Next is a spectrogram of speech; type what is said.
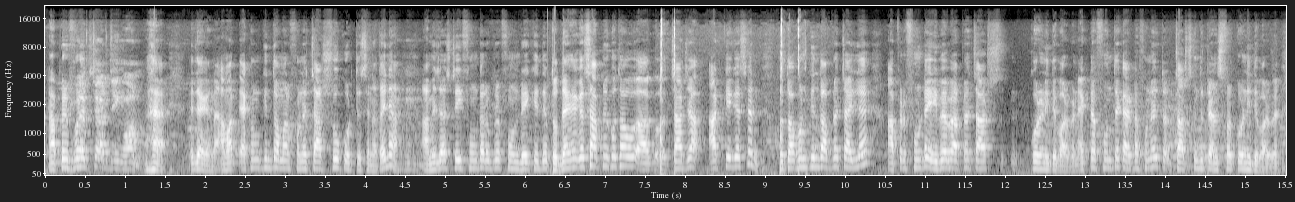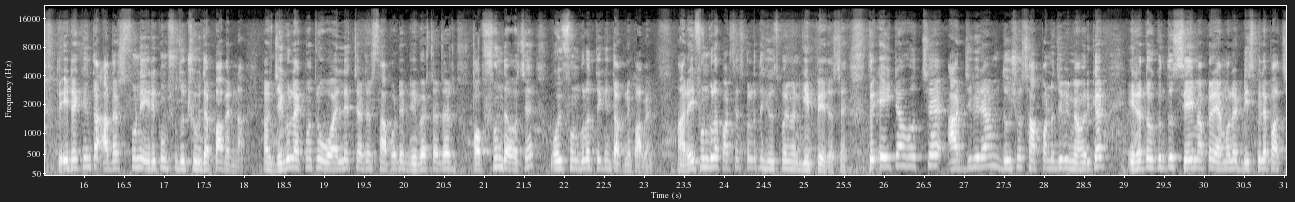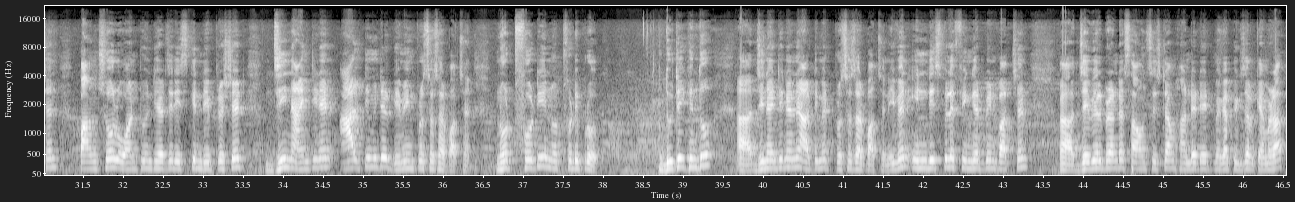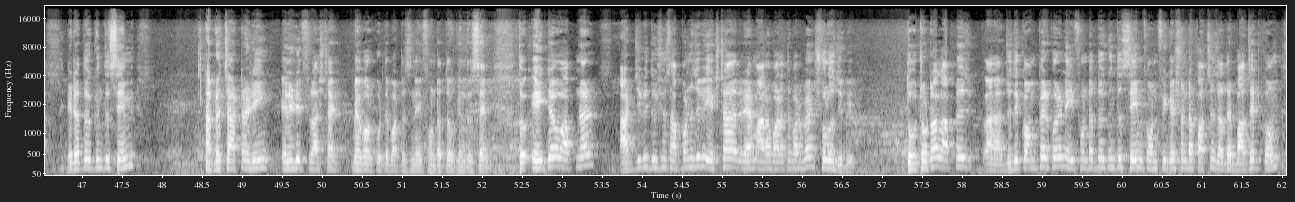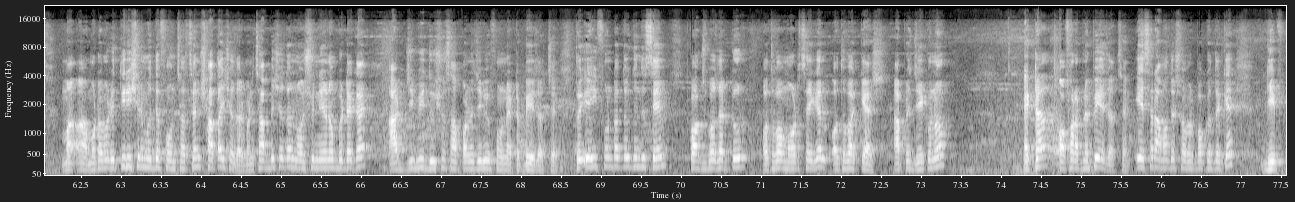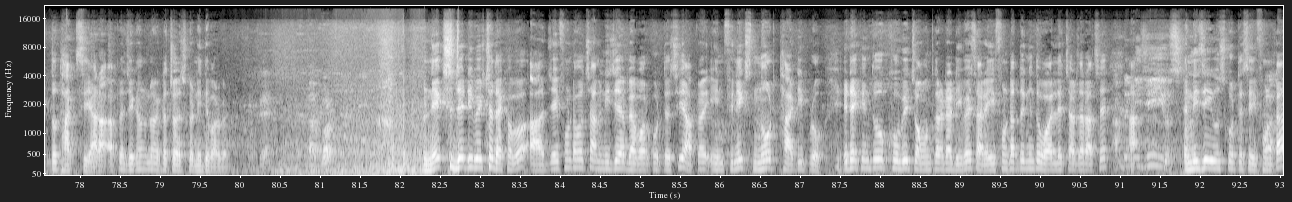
আপনার ফোনে চার্জিং অন হ্যাঁ দেখেন, আমার এখন কিন্তু আমার ফোনে চার্জ শো করতেছে না, তাই না? আমি জাস্ট এই ফোনটার উপরে ফোন রেখে দেব। তো দেখা গেছে আপনি কোথাও চার্জার আটকে গেছেন, তো তখন কিন্তু আপনি চাইলে আপনার ফোনটা এইভাবে আপনার চার্জ করে নিতে পারবেন। একটা ফোন থেকে একটা ফোনে চার্জ কিন্তু ট্রান্সফার করে নিতে পারবেন। তো এটা কিন্তু আদার্স ফোনে এরকম সুযোগ সুবিধা পাবেন না। কারণ যেগুলো একমাত্র wireless charger supported reverse charger option দেওয়া আছে, ওই ফোনগুলোতে কিন্তু আপনি পাবেন। আর এই ফোনগুলো পারচেস করলে তো হিউজ পরিমাণ গিফট পেয়ে যাচ্ছে তো এইটা হচ্ছে আট জিবি র্যাম দুশো ছাপ্পান্ন জিবি মেমোরি কার্ড এটাতেও কিন্তু সেম আপনার অ্যামোলেড ডিসপ্লে পাচ্ছেন পাঁচশোল one twenty হার্জের screen refresh rate G ninety nine আলটিমেটের gaming processor পাচ্ছেন। Note forty note forty pro দুইটাই কিন্তু জি নাইনটি নাইনের আলটিমেট প্রসেসর পাচ্ছেন। ইভেন ইন ডিসপ্লে ফিঙ্গারপ্রিন্ট পাচ্ছেন। জেবিএল ব্র্যান্ডের sound system hundred eight megapixel camera এটাতেও কিন্তু সেম আপনার চারটা রিং এলইডি ফ্ল্যাশ লাইট ব্যবহার করতে পারতেছেন এই ফোনটাতেও কিন্তু সেম তো এইটাও আপনার আট জিবি দুশো ছাপ্পান্ন জিবি এক্সট্রা র্যাম আরও বাড়াতে পারবেন, ষোলো জিবি তো টোটাল আপনি যদি কম্পেয়ার করেন, এই ফোনটাতেও কিন্তু সেম কনফিগারেশনটা পাচ্ছেন, যাদের বাজেট কম মোটামুটি তিরিশের মধ্যে ফোন চাচ্ছেন সাতাইশ হাজার মানে ছাব্বিশ হাজার নয়শো নিরানব্বই টাকায় আট জিবি দুশো ছাপ্পান্ন জিবি ফোন একটা পেয়ে যাচ্ছে তো এই ফোনটাতেও কিন্তু সেম কক্সবাজার ট্যুর অথবা মোটরসাইকেল অথবা ক্যাশ আপনি যে কোনো একটা অফার আপনি পেয়ে যাচ্ছেন। এছাড়া আমাদের সবার পক্ষ থেকে গিফট তো থাকছেই, আর আপনি যে কোনো একটা চয়েস করে নিতে পারবেন। তারপর? নেক্সট যে ডিভাইসটা দেখাবো আর যে ফোনটা হচ্ছে আমি নিজে ব্যবহার করতেছি আপনার ইনফিনিক্স নোট থার্টি প্রো এটা কিন্তু খুবই চমৎকার একটা ডিভাইস আর এই ফোনটাতে কিন্তু ওয়্যারলেস চার্জার আছে। নিজে ইউজ করতেছি এই ফোনটা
